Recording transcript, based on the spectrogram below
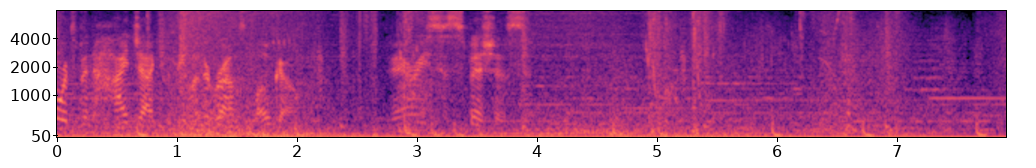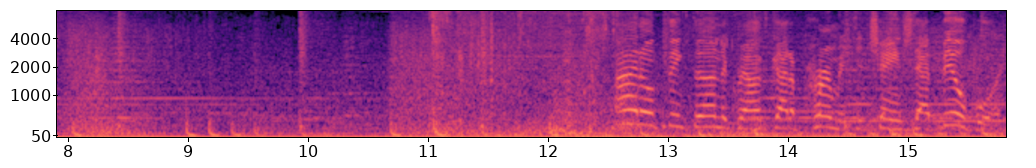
A billboard's been hijacked with the Underground's logo. Very suspicious. I don't think the Underground's got a permit to change that billboard.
